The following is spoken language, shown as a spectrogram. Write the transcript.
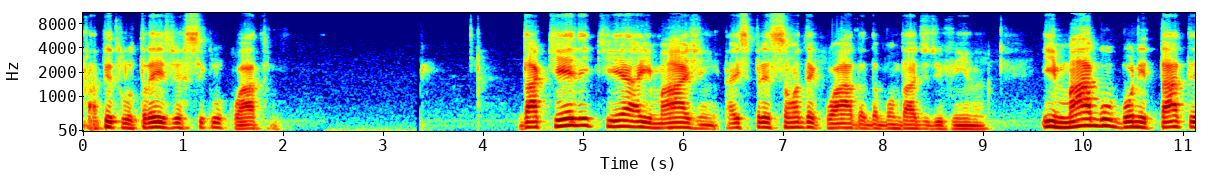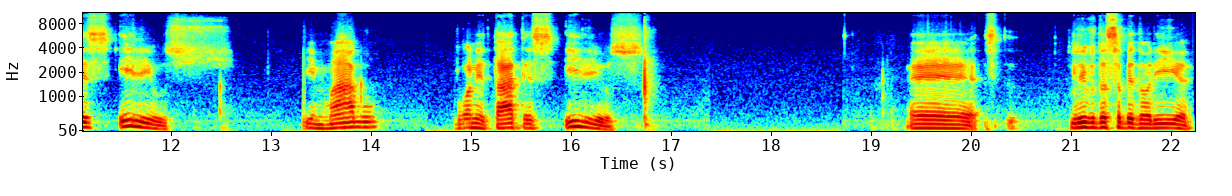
capítulo 3, versículo 4. Daquele que é a imagem, a expressão adequada da bondade divina. Imago bonitates ilius. Imago bonitates ilius. É, livro da Sabedoria,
